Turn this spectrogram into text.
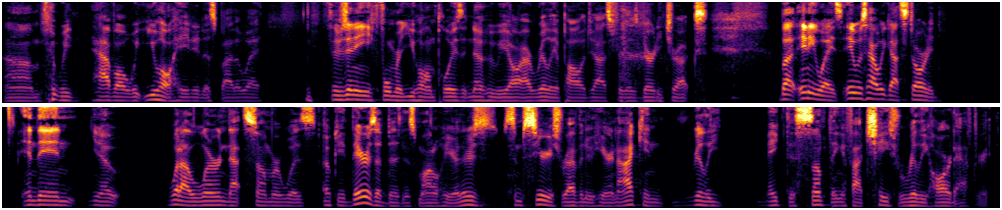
Um, we have all, we, U-Haul hated us, by the way. if there's any former U-Haul employees that know who we are, I really apologize for those dirty trucks. But anyways, it was how we got started. And then, you know, what I learned that summer was okay, there's a business model here. There's some serious revenue here, and I can really make this something if I chase really hard after it.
